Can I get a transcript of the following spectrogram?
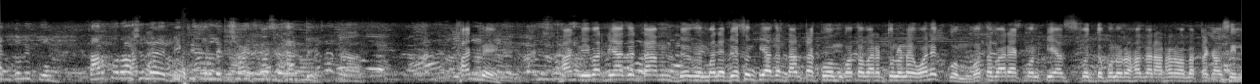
একদমই কম তারপরে আসলে বিক্রি করলে কৃষকের কাছে থাকবে? থাকবে থাকবে। এবার পেঁয়াজের দাম মানে বেসন পেঁয়াজের দামটা কম গতবারের তুলনায় অনেক কম। গতবার এক মন পেঁয়াজ চোদ্দ পনেরো হাজার আঠারো হাজার টাকাও ছিল।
